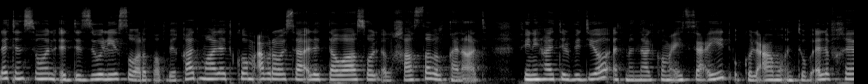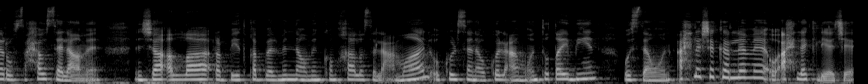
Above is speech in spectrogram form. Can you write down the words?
لا تنسون تدزولي صور التطبيقات مالتكم عبر وسائل التواصل الخاصة بالقناة. في نهاية الفيديو أتمنى لكم عيد سعيد وكل عام وأنتم بألف خير وصحة وسلامة. إن شاء الله ربي يتقبل منا ومنكم خالص الأعمال وكل سنة وكل عام وأنتم طيبين وتسوون أحلى شكر لمة وأحلى كليشة.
